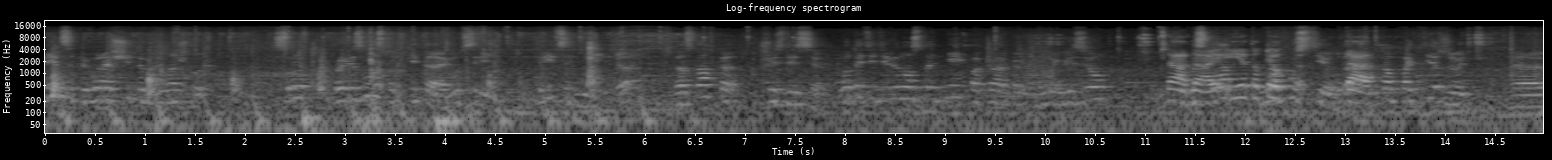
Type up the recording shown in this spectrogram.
В принципе, мы рассчитывали на что? Срок производства в Китае, ну, в среднем, 30 дней, да? Доставка 60. Вот эти 90 дней, пока как мы везем, Да, да, и это не тот, опустил, да, да, там поддерживать э,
